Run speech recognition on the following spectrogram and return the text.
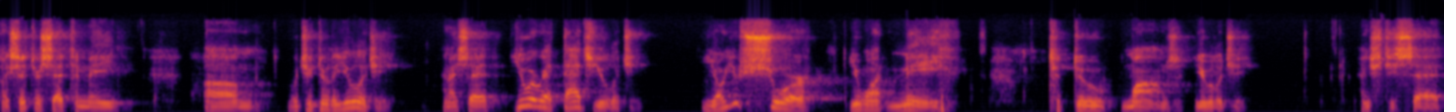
my sister said to me, um, Would you do the eulogy? And I said, You were at dad's eulogy. Are you sure you want me to do mom's eulogy? And she said,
